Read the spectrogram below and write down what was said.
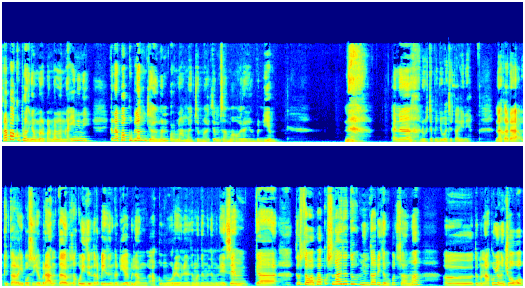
Kenapa aku pulang jam 8 malam? Nah ini nih. Kenapa aku bilang jangan pernah macam-macam sama orang yang pendiam? Nah karena duh capek juga cerita gini Nah karena kita lagi posisinya berantem Terus aku izin terp izin ke dia Bilang aku mau reunian sama teman-teman SMK Terus tau apa aku sengaja tuh Minta dijemput sama uh, temen aku yang cowok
